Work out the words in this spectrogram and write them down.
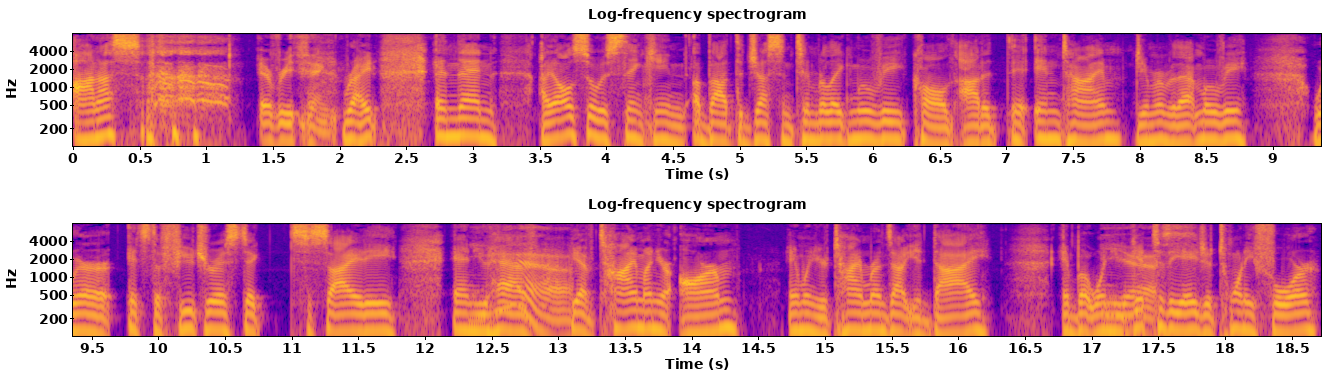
on us, Everything. right? And then I also was thinking about the Justin Timberlake movie called Out of, in Time. Do you remember that movie where it's the futuristic society and you have Yeah. you have time on your arm and when your time runs out you die. And but when you get to the age of 24,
